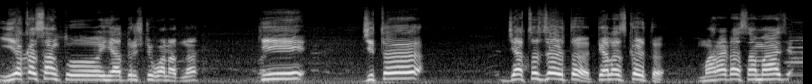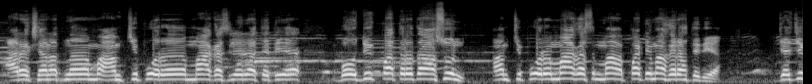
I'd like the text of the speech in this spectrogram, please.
एकच सांगतो ह्या दृष्टिकोनातनं की जिथं ज्याचं जळतं त्यालाच कळतं. मराठा समाज आरक्षणातनं म- आमची पोरं मागासले राहते ते. बौद्धिक पात्रता असून आमची पोरं मागास मा पाठीमागं राहते या ज्याची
